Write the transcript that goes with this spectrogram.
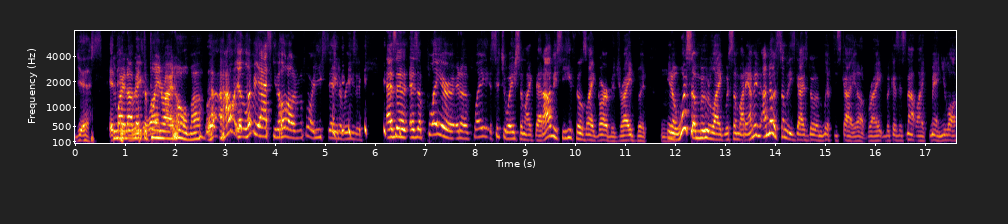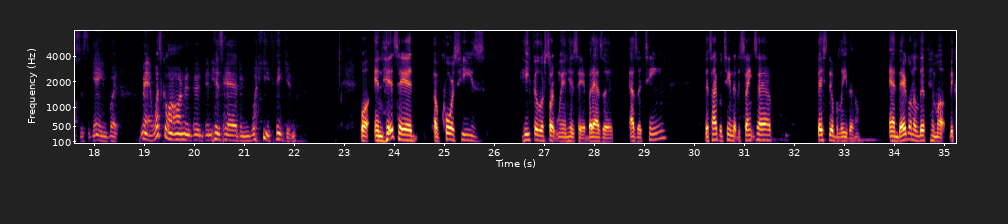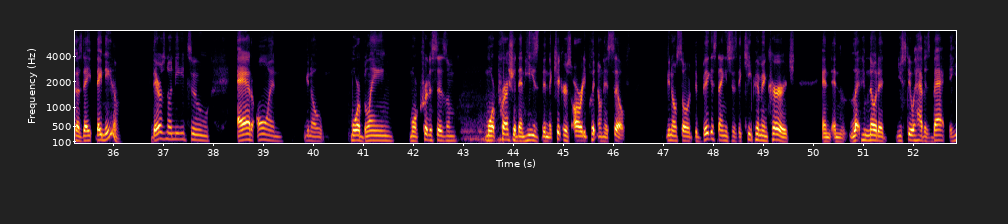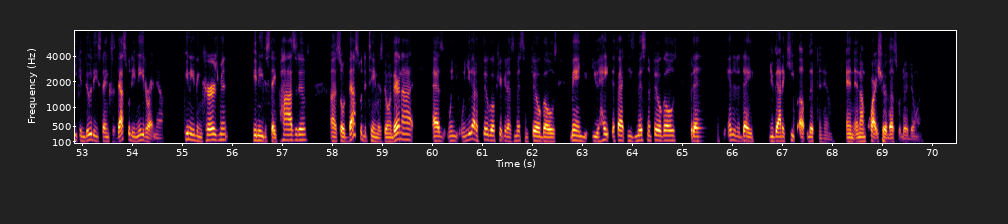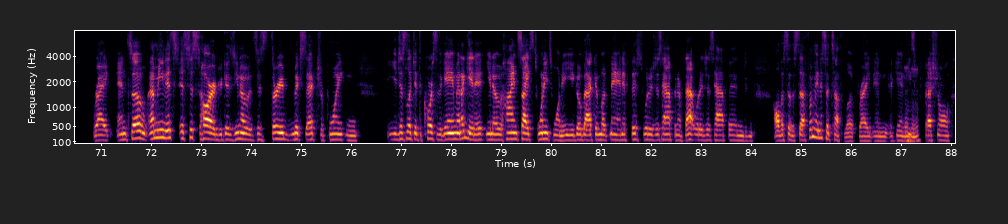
Yes. You might not make the plane why. ride home, huh? How, let me ask you, hold on, before you say the reason. as a as a player in a play situation like that, obviously he feels like garbage, right? But you know, mm-hmm. what's a mood like with somebody? I mean, I know some of these guys go and lift this guy up, right? Because it's not like, man, you lost us the game, but man, what's going on in, in, his head and what are you thinking? Well, in his head, of course, he's he feels a certain way in his head, but as a as a team, the type of team that the Saints have, they still believe in him, and they're going to lift him up because they they need him. There's no need to add on, you know, more blame, more criticism, more pressure than he's than the kicker's already putting on himself. You know, so the biggest thing is just to keep him encouraged and and let him know that you still have his back, that he can do these things because that's what he needs right now. He needs encouragement. He needs to stay positive. Uh, so that's what the team is doing. They're not as when you when you got a field goal kicker that's missing field goals, man, you, you hate the fact he's missing the field goals, but at, the end of the day, you got to keep uplifting him. And and I'm quite sure that's what they're doing. Right. And so I mean it's it's just hard because you know it's just three mixed extra point and you just look at the course of the game and I get it, you know, hindsight's 2020. You go back and look, man, if this would have just happened, if that would have just happened and all this other stuff. I mean, it's a tough look, right? And again, mm-hmm. he's a mm-hmm. professional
